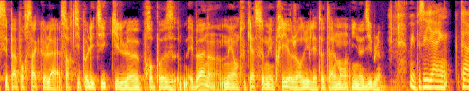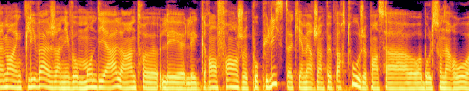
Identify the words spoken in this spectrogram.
C'est pas pour ça que la sortie politique qu'il propose est bonne, mais en tout cas, ce mépris aujourd'hui, il est totalement inaudible. Oui, parce qu'il y a carrément un clivage à niveau mondial entre les, les grands franges populistes qui émergent un peu partout. Je pense à, Bolsonaro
